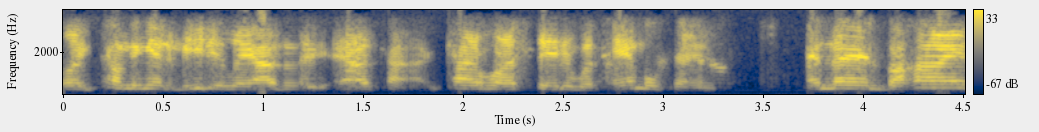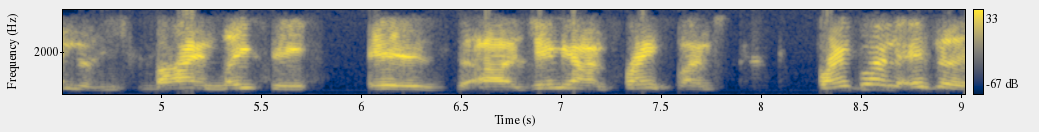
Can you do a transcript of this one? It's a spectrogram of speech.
like coming in immediately as as kind of what I stated with Hamilton. And then behind behind Lacey is uh, Jamion Franklin. Franklin is a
